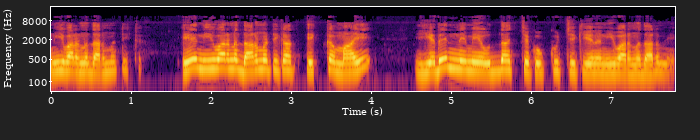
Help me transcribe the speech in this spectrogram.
නීවරණ ධර්ම ටික. ඒ නීවරණ ධර්ම ටිකත් එක්කමයි යෙදෙන්නේ මේ උද්දච්ච කුක්කුච්ච කියන නීවරණ ධර්මේ.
